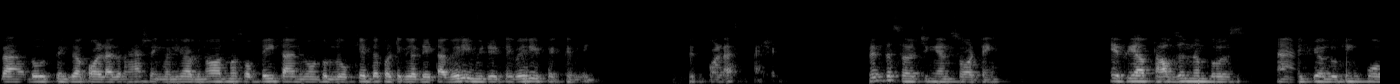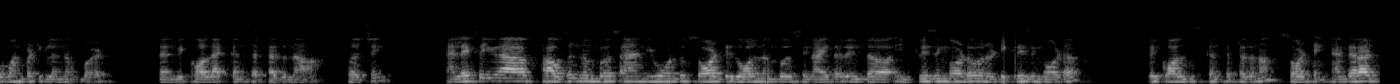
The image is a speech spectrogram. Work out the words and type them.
that those things are called as a hashing. When you have enormous of data and you want to locate the particular data very immediately, very effectively, it's called as hashing. Then the searching and sorting if you have thousand numbers and if you're looking for one particular number, then we call that concept as an uh, searching. And let's say you have thousand numbers and you want to sort these all numbers in either in the increasing order or a decreasing order. We call this concept as an uh, sorting. And there are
